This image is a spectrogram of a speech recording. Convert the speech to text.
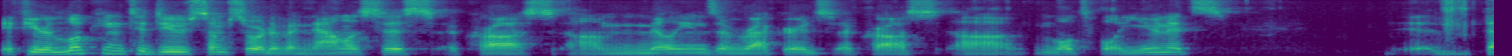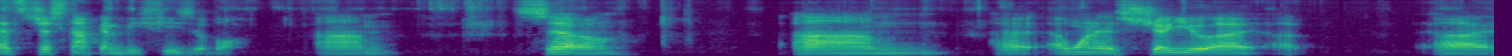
If you're looking to do some sort of analysis across um, millions of records across uh, multiple units, that's just not going to be feasible. Um, so um, uh, I want to show you a, a uh,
